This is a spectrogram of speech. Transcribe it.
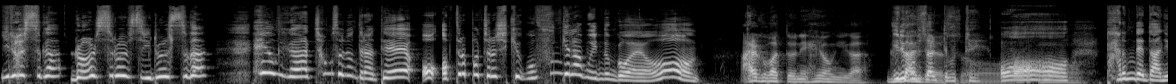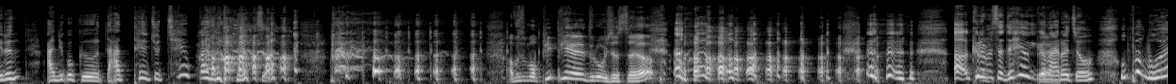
이럴 수가 럴스럴스 이럴 수가 혜영이가 청소년들한테 어, 엎드려 뻗쳐를 시키고 훈계를 하고 있는 거예요. 알고 봤더니 혜영이가 일곱 살. 때부터. 어, 다른 데도 아니는 아니고 그 나태주 체육관을 다녔어. 아 무슨 뭐 PPL 들어오셨어요? 아, 그러면서 이제 혜영이가 네. 말하죠. 오빠 뭐야,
